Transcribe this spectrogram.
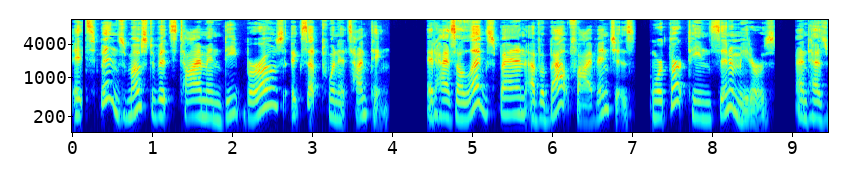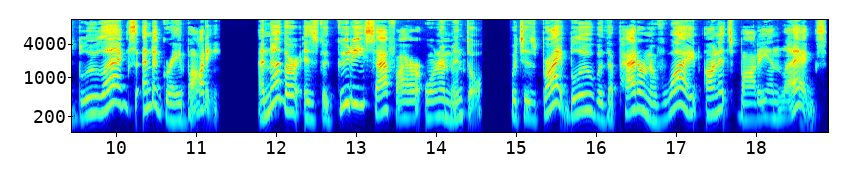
It spends most of its time in deep burrows except when it's hunting. It has a leg span of about 5 inches, or 13 centimeters, and has blue legs and a gray body. Another is the Gooty Sapphire Ornamental, which is bright blue with a pattern of white on its body and legs.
